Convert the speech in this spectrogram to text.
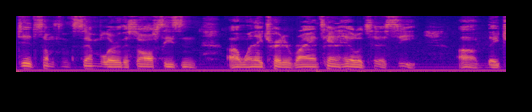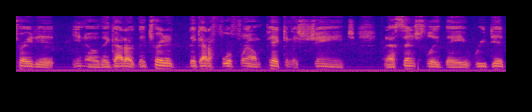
did something similar this offseason uh, when they traded Ryan Tannehill to Tennessee. Um, they traded, you know, they got a they traded they got a fourth round pick in exchange, and essentially they redid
